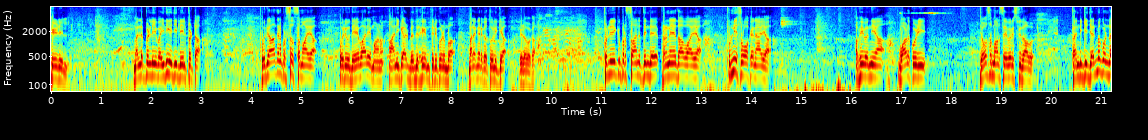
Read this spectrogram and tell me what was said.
കീഴിൽ മല്ലപ്പള്ളി വൈദിക ജില്ലയിൽപ്പെട്ട പുരാതന പ്രശസ്തമായ ഒരു ദേവാലയമാണ് ആനിക്കാട് ബദ്രഹീം തിരുക്കുടുംബ മലങ്കര കത്തോലിക്ക ഇടവക. പുനരേക്ക് പ്രസ്ഥാനത്തിന്റെ പ്രണേതാവായ പുണ്യശ്ലോകനായ അഭിവന്യ വാളക്കുഴി ജോസമാർ സേവറിസ് പിതാവ് തനിക്ക് ജന്മം കൊണ്ട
